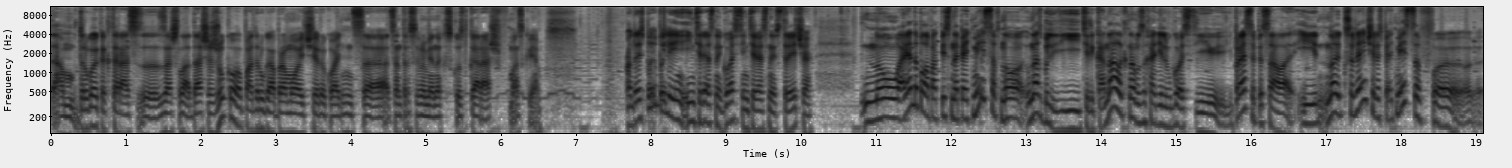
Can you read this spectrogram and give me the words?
Там другой как-то раз э, зашла Даша Жукова, подруга Абрамовича, руководительница Центра современных искусств «Гараж» в Москве. Ну, то есть бы- были интересные гости, интересные встречи. Ну, аренда была подписана на 5 месяцев, но у нас были и телеканалы к нам заходили в гости, и, и пресса писала. И, но, к сожалению, через 5 месяцев э,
